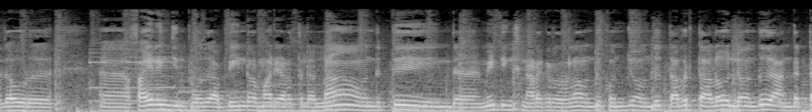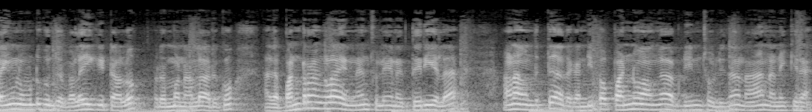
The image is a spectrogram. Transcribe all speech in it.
ஏதோ ஒரு ஃபயர் இன்ஜின் போகுது அப்படின்ற மாதிரி இடத்துலலாம் வந்துட்டு இந்த மீட்டிங்ஸ் நடக்கிறதெல்லாம் வந்து கொஞ்சம் வந்து தவிர்த்தாலோ இல்லை வந்து அந்த டைமில் மட்டும் கொஞ்சம் விலகிக்கிட்டாலோ ரொம்ப நல்லா இருக்கும். அதை பண்ணுறாங்களா என்னன்னு சொல்லி எனக்கு தெரியலை. ஆனால் வந்துட்டு அதை கண்டிப்பாக பண்ணுவாங்க அப்படின்னு சொல்லி தான் நான் நினைக்கிறேன்.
